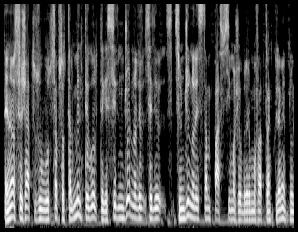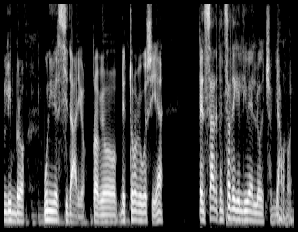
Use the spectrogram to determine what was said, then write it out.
le nostre chat su Whatsapp sono talmente colte che se un giorno se se un giorno le stampassimo ci potremmo fare tranquillamente un libro universitario, proprio detto proprio così, eh. Pensate, pensate che livello che ci abbiamo noi.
